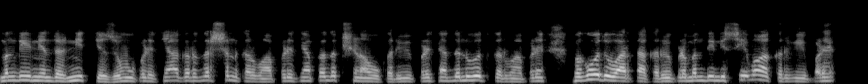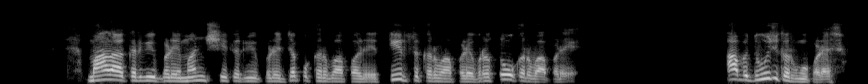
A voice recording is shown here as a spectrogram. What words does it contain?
મંદિરની અંદર નિત્ય જવું પડે, ત્યાં આગળ દર્શન કરવા પડે, ત્યાં પ્રદક્ષિણાઓ કરવી પડે, ત્યાં દંડવત કરવા પડે, ભગવદ વાર્તા કરવી પડે, મંદિરની સેવા કરવી પડે, માળા કરવી પડે માનસી કરવી પડે, જપ કરવા પડે, તીર્થ કરવા પડે, વ્રતો કરવા પડે. આ બધું જ કરવું પડે છે.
